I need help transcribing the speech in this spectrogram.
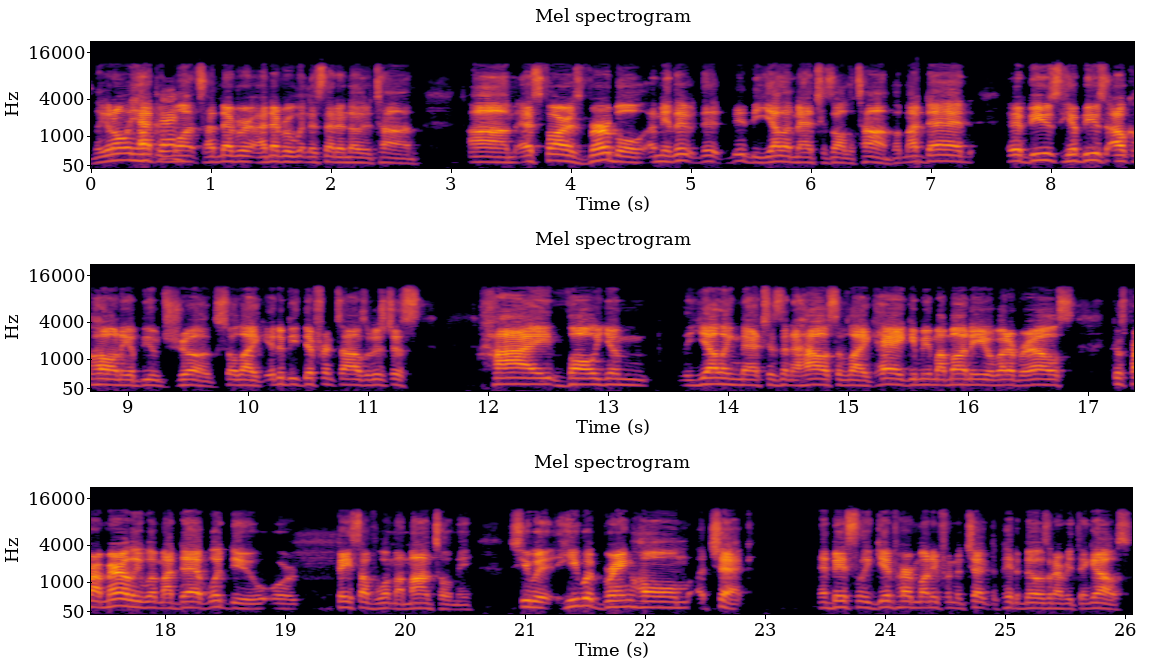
Like it only happened okay. once. I've never, I never witnessed that another time. Um, as far as verbal, I mean, there, would be yelling matches all the time. But my dad, he abused, he abused alcohol and he abused drugs. So like, it'd be different times where it's just high volume yelling matches in the house of like, hey, give me my money or whatever else. Because primarily, what my dad would do, or based off of what my mom told me, she would he would bring home a check and basically give her money from the check to pay the bills and everything else.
